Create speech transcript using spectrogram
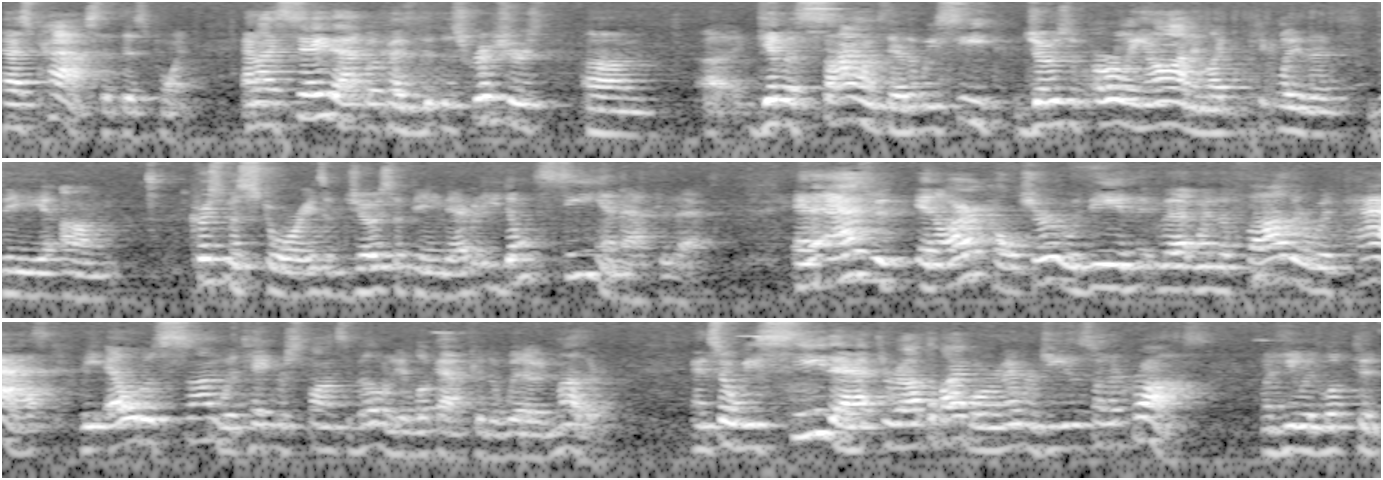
has passed at this point. And I say that because the, the scriptures um, uh, give us silence there that we see Joseph early on, and like particularly the the um, Christmas stories of Joseph being there, but you don't see him after that. And as with, in our culture, would be that when the father would pass, the eldest son would take responsibility to look after the widowed mother. And so we see that throughout the Bible. Remember Jesus on the cross, when he would look to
